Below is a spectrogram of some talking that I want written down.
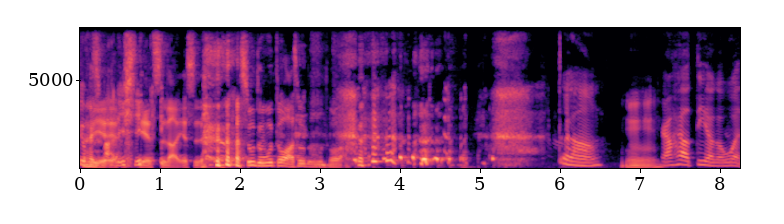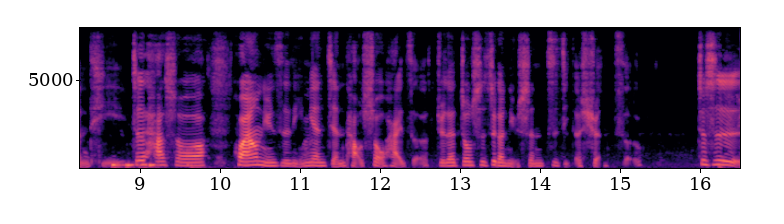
又不是法律也系。也是啦，也是 书读不多啊，书读不多啊。对啊，嗯，然后还有第二个问题，就是他说《花样女子》里面检讨受害者，觉得就是这个女生自己的选择，就是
